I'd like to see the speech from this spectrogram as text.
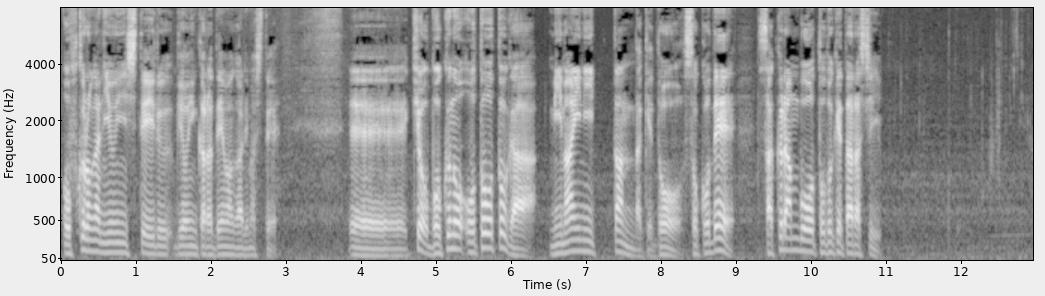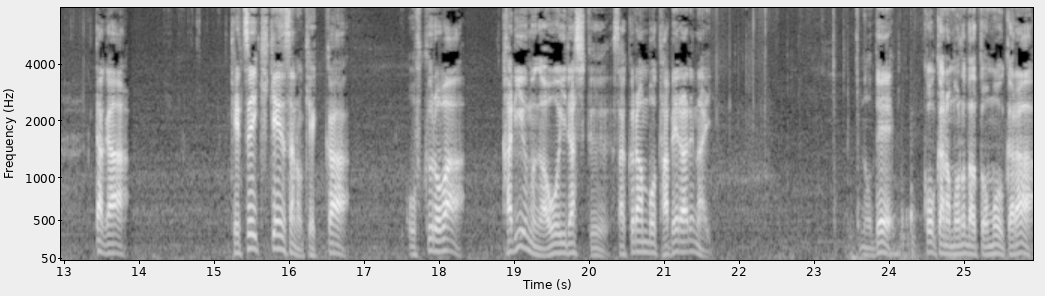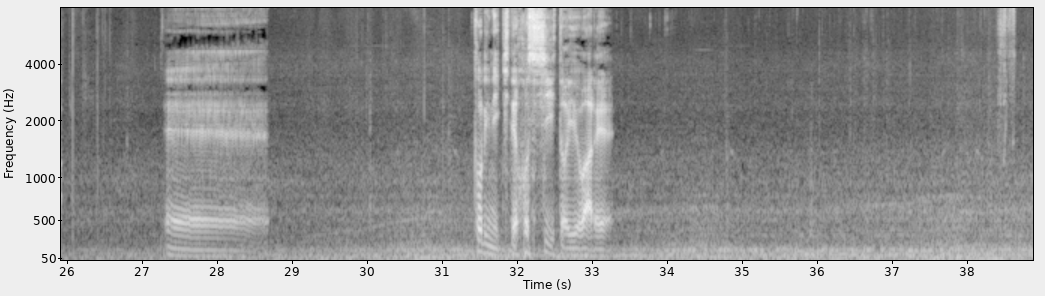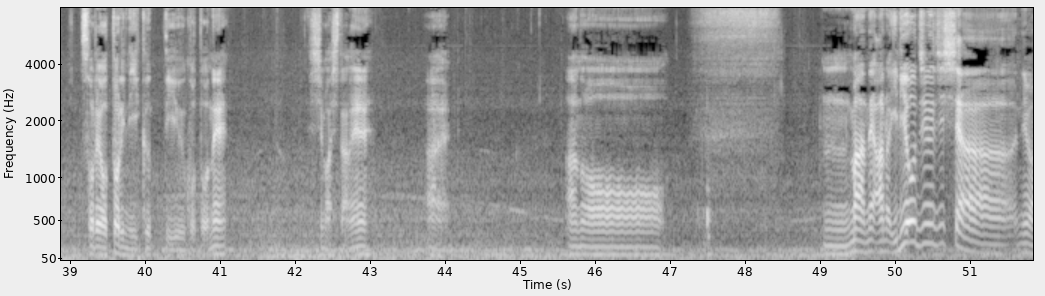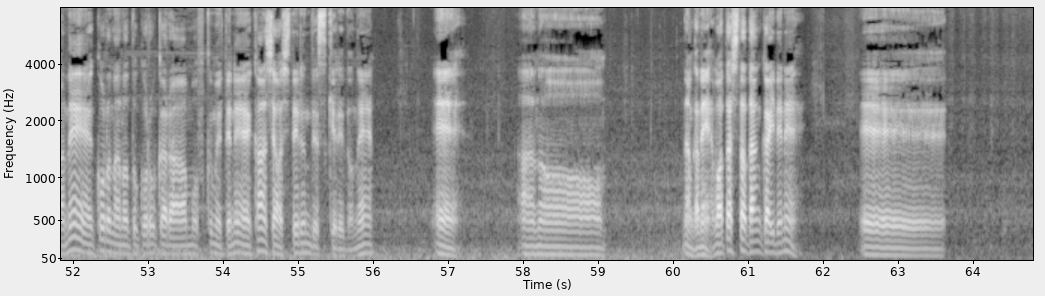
お袋が入院している病院から電話がありまして、えー今日僕の弟が見舞いに行ったんだけど、そこでさくらんぼを届けたらしい。だが、血液検査の結果、お袋はカリウムが多いらしく、さくらんぼ食べられないので、高価なものだと思うから、えー、取りに来てほしいと言われ、それを取りに行くっていうことをね、しましたね。はい。あのー、うん、まあね、あの、医療従事者にはね、コロナのところからも含めてね、感謝はしてるんですけれどね、ええあのー、なんかね、渡した段階でね、え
